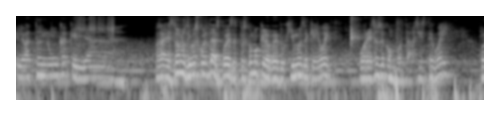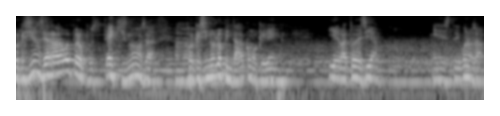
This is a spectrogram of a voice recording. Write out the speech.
el vato nunca quería. O sea, esto nos dimos cuenta después. Después, como que lo dedujimos de que, güey, por eso se comportaba así este güey. Porque sí se hacía raro, güey, pero pues X, ¿no? O sea, Ajá. porque sí nos lo pintaba como que bien, güey. Y el vato decía, este, bueno, o sea,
